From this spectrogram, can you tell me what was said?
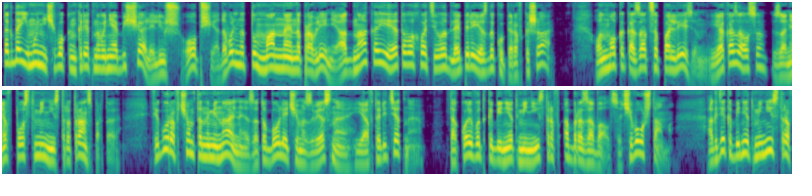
Тогда ему ничего конкретного не обещали, лишь общее, довольно туманное направление, однако и этого хватило для переезда Купера в КША он мог оказаться полезен, и оказался, заняв пост министра транспорта. Фигура в чем-то номинальная, зато более чем известная и авторитетная. Такой вот кабинет министров образовался, чего уж там. А где кабинет министров,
